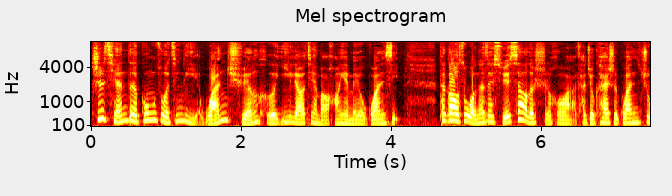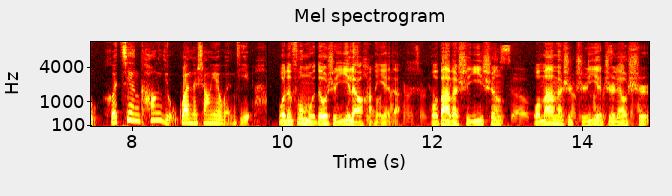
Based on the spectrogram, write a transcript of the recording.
之前的工作经历也完全和医疗健保行业没有关系。他告诉我呢，在学校的时候啊，他就开始关注和健康有关的商业问题。我的父母都是医疗行业的，我爸爸是医生，我妈妈是职业治疗师，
